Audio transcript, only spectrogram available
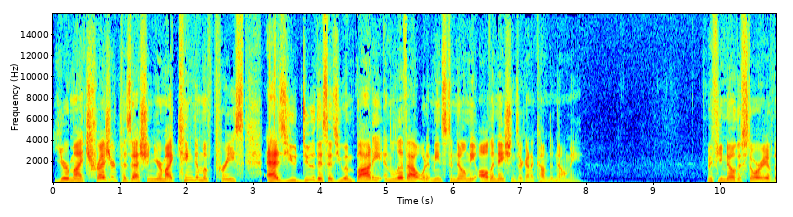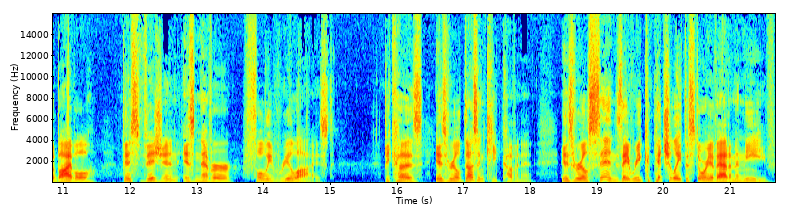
You're my treasured possession, you're my kingdom of priests. As you do this, as you embody and live out what it means to know me, all the nations are going to come to know me. If you know the story of the Bible, this vision is never fully realized because Israel doesn't keep covenant. Israel sins. They recapitulate the story of Adam and Eve.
